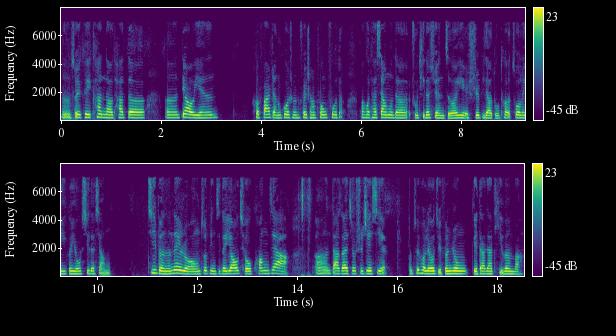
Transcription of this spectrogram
嗯，所以可以看到他的嗯调研。和发展的过程是非常丰富的，包括它项目的主题的选择也是比较独特，做了一个游戏的项目。基本的内容、作品集的要求框架，嗯，大概就是这些。最后留几分钟给大家提问吧。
